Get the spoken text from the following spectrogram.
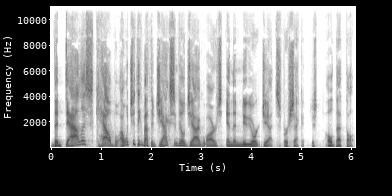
The Dallas Cowboys. I want you to think about the Jacksonville Jaguars and the New York Jets for a second. Just hold that thought.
